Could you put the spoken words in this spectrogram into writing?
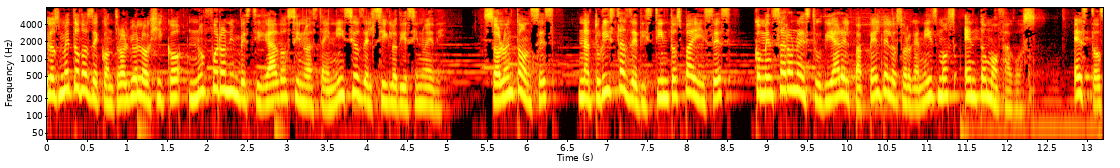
los métodos de control biológico no fueron investigados sino hasta inicios del siglo XIX. Solo entonces naturistas de distintos países comenzaron a estudiar el papel de los organismos entomófagos. Estos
